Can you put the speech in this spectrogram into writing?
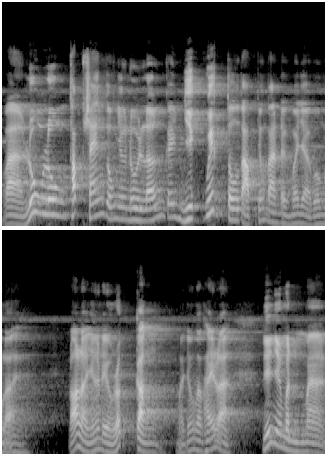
Và luôn luôn thắp sáng cũng như nuôi lớn cái nhiệt quyết tu tập, chúng ta đừng bao giờ buông lời. Đó là những điều rất cần mà chúng ta thấy là nếu như mình mà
